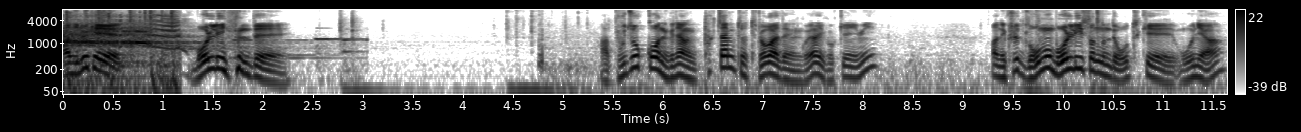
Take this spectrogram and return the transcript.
아니 이렇게 멀리 있는데 아 무조건 그냥 탁자 밑으로 들어가야 되는 거야 이거 게임이? 아니 그래도 너무 멀리 있었는데 어떻게 오냐?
